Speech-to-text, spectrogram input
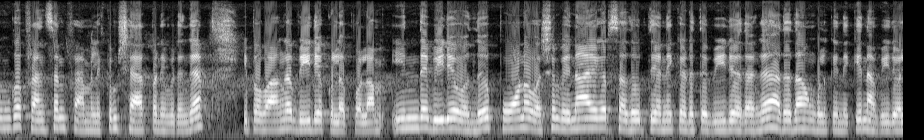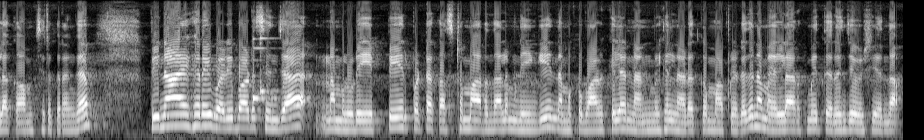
உங்கள் ஃப்ரெண்ட்ஸ் அண்ட் ஃபேமிலிக்கும் ஷேர் பண்ணிவிடுங்க இப்போ வாங்க வீடியோக்குள்ளே போகலாம் இந்த வீடியோ வந்து போன வருஷம் விநாயகர் சதுர்த்தி அன்னைக்கு எடுத்த வீடியோ தாங்க. அதை தான் உங்களுக்கு இன்றைக்கி நான் வீடியோவில் காமிச்சிருக்கிறேங்க. விநாயகரை வழிபாடு செஞ்சால் நம்மளுடைய எப்பேற்பட்ட கஷ்டமாக இருந்தாலும் நீங்கி நமக்கு வாழ்க்கையில் நன்மைகள் நடக்கும் அப்படின்றது நம்ம எல்லாருக்குமே தெரிஞ்ச விஷயந்தான்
